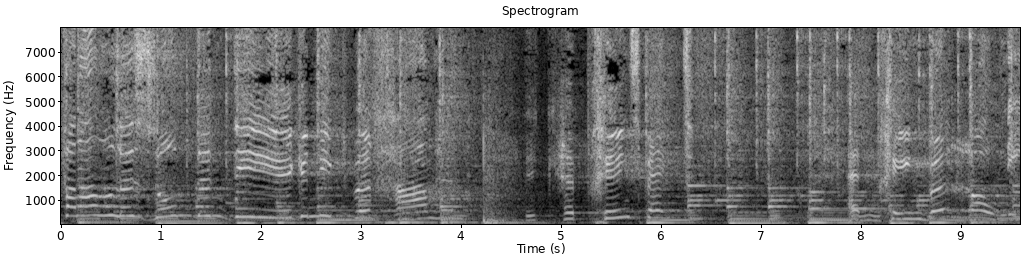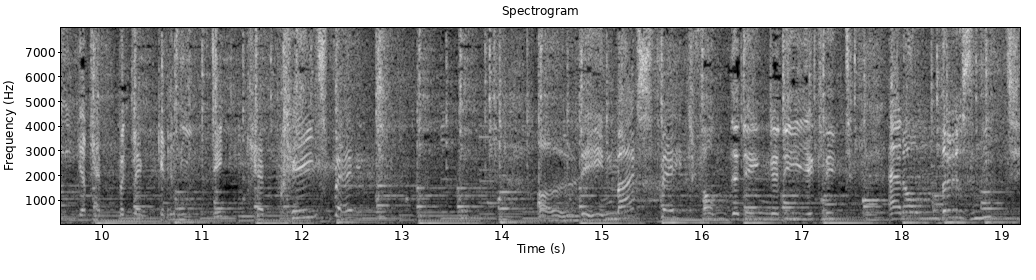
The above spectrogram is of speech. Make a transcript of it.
van alle zonden die ik niet begaan heb. Ik heb geen spijt en geen berouw. Nee, dat heb ik lekker niet. Ik heb geen spijt. Alleen maar spijt van de dingen die ik liet niet.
